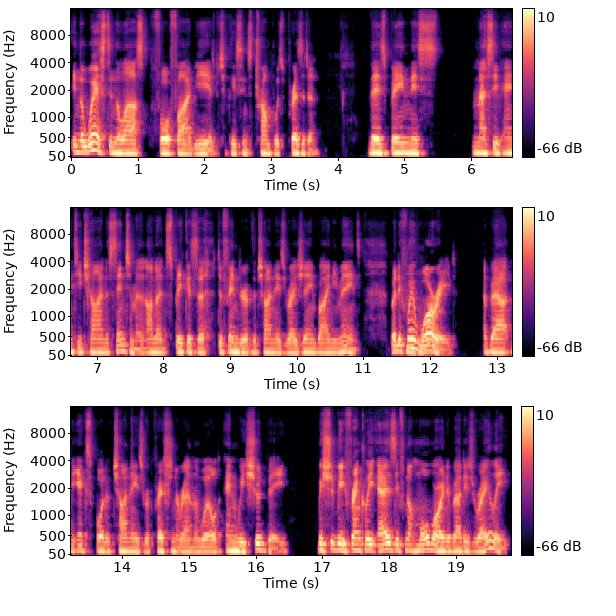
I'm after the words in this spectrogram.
in the West in the last four or five years, particularly since Trump was president, there's been this massive anti China sentiment. And I don't speak as a defender of the Chinese regime by any means. But if we're mm-hmm. worried about the export of Chinese repression around the world, and we should be, we should be, frankly, as if not more worried about Israeli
